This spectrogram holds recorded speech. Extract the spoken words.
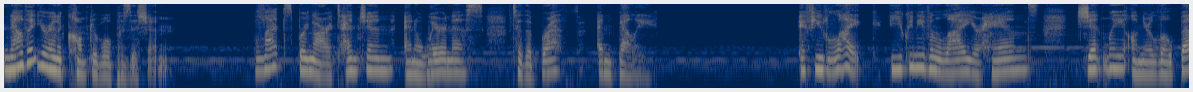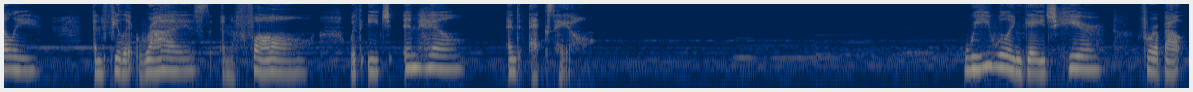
Now that you're in a comfortable position, let's bring our attention and awareness to the breath and belly. If you'd like, you can even lie your hands gently on your low belly and feel it rise and fall with each inhale and exhale. We will engage here for about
